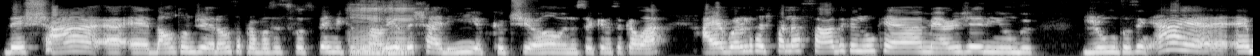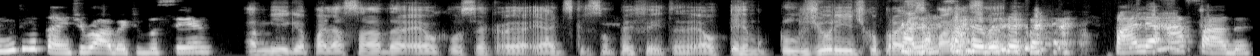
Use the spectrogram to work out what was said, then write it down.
deixar, é, é, dar um tom de herança para você se fosse permitido uhum. na lei, eu uhum. deixaria, porque eu te amo, e não sei o que, não sei o que lá. Aí agora ele tá de palhaçada que ele não quer a Mary gerindo junto, assim. Ah, é, é muito irritante, Robert, você... Amiga, palhaçada é o que você é, é a descrição perfeita. É o termo jurídico para isso. Palhaçada. Palha assada.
